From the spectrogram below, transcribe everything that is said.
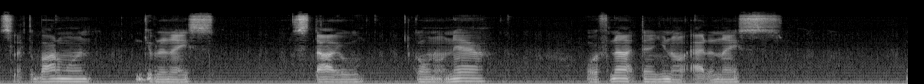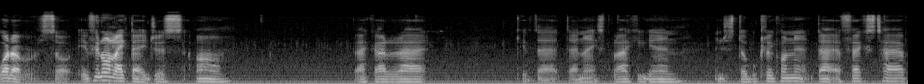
select the bottom one, give it a nice style going on there or if not then you know add a nice whatever. So if you don't like that just um back out of that. Give that that nice black again. And just double click on it. That effects tab.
